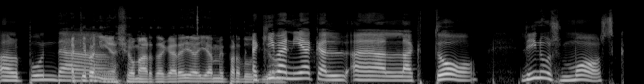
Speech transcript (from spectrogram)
el punt de... Aquí venia això, Marta, que ara ja, ja m'he perdut Aquí jo. venia que el- eh, l'actor Linus Mosk,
